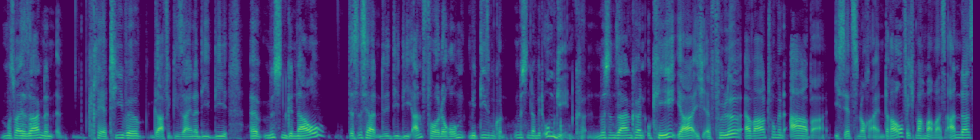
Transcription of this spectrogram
muss man ja sagen, dann äh, kreative Grafikdesigner, die die äh, müssen genau das ist ja die, die Anforderung, mit diesem müssen damit umgehen können, müssen sagen können, okay, ja, ich erfülle Erwartungen, aber ich setze noch einen drauf, ich mache mal was anders,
